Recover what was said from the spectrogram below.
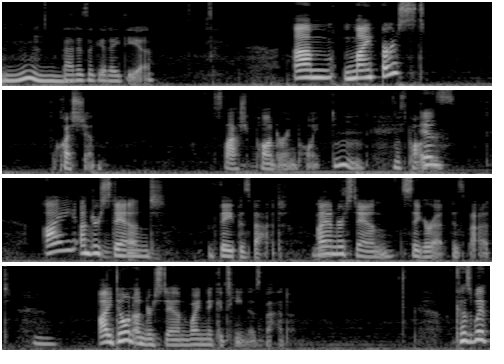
Mm. That is a good idea. Um, my first question slash pondering point Mm, let's ponder. is I understand vape is bad. I understand cigarette is bad. I don't understand why nicotine is bad. Because with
